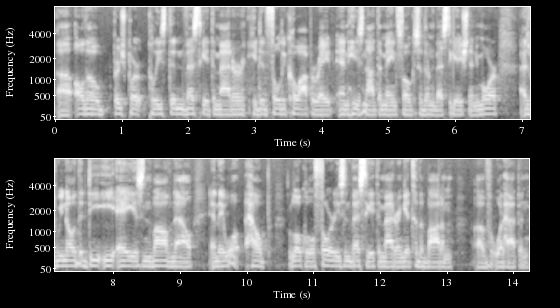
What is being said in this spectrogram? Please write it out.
Uh, although Bridgeport police did investigate the matter, he did fully cooperate, and he's not the main focus of their investigation anymore. As we know, the DEA is involved now, and they will help local authorities investigate the matter and get to the bottom of what happened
